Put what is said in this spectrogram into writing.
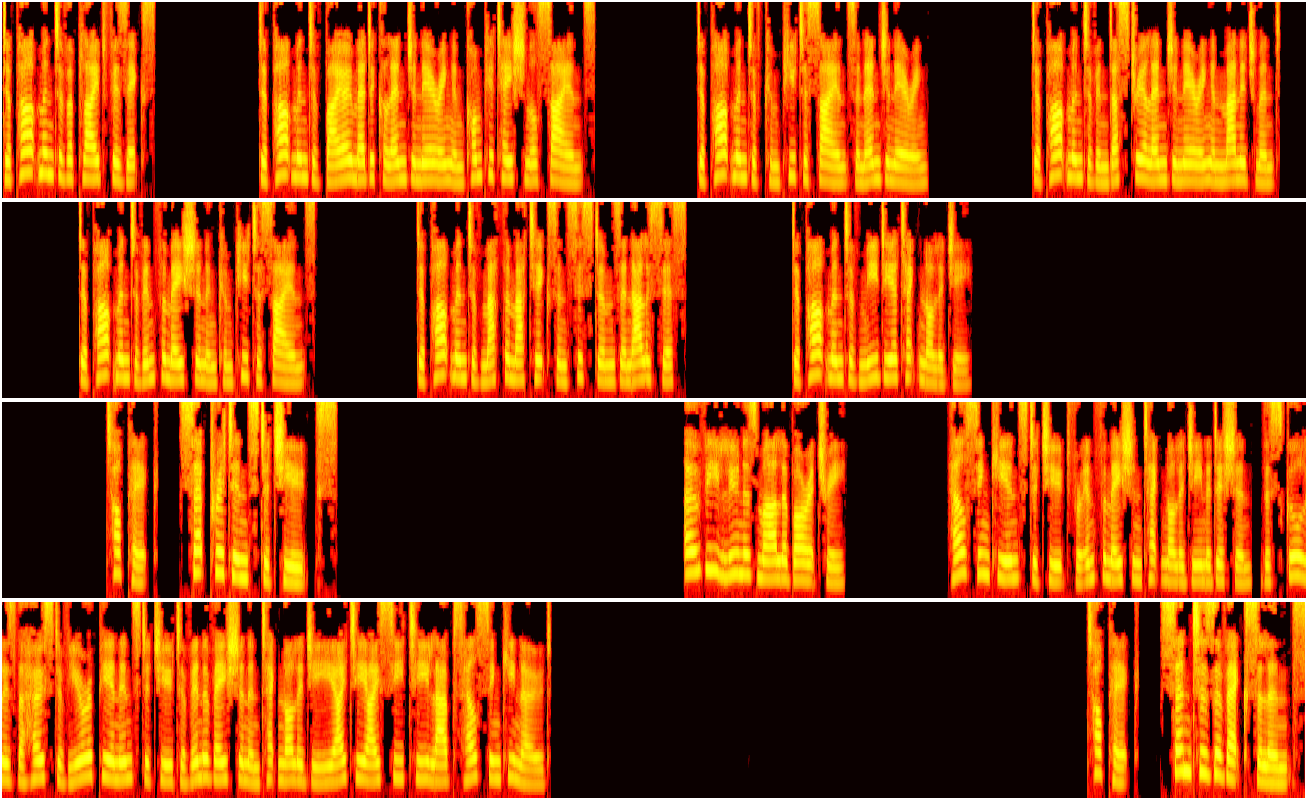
Department of Applied Physics Department of Biomedical Engineering and Computational Science Department of Computer Science and Engineering. Department of Industrial Engineering and Management. Department of Information and Computer Science. Department of Mathematics and Systems Analysis. Department of Media Technology. Topic: Separate institutes. OV Lounasmaa Laboratory Helsinki Institute for Information Technology In addition, the school is the host of European Institute of Innovation and Technology EIT-ICT Labs Helsinki Node. Topic: Centers of Excellence.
